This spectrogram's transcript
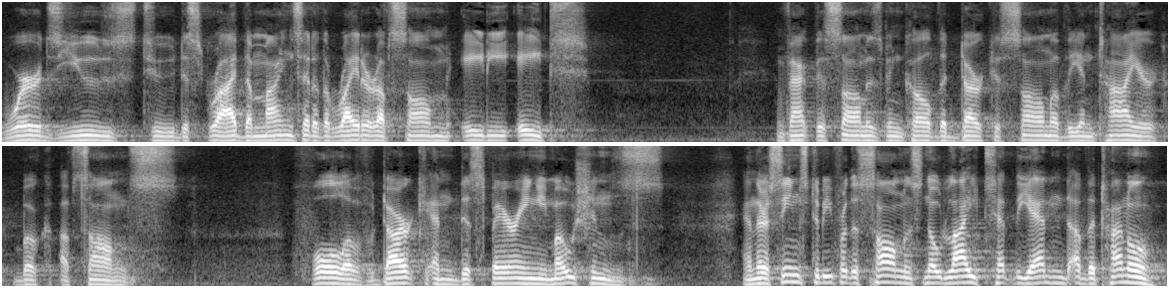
words used to describe the mindset of the writer of Psalm 88. In fact, this psalm has been called the darkest psalm of the entire book of Psalms, full of dark and despairing emotions. And there seems to be for the psalmist no light at the end of the tunnel.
